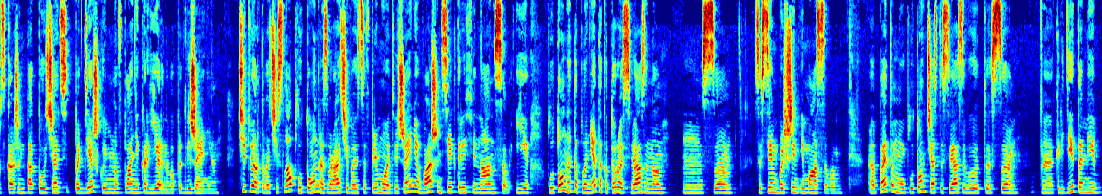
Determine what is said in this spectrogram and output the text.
скажем так, получать поддержку именно в плане карьерного продвижения. 4 числа Плутон разворачивается в прямое движение в вашем секторе финансов. И Плутон — это планета, которая связана с совсем большим и массовым. Э, поэтому Плутон часто связывают с э, кредитами,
